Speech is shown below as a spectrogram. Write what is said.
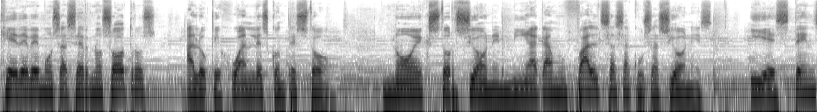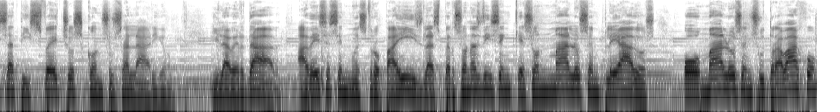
¿Qué debemos hacer nosotros? A lo que Juan les contestó, no extorsionen ni hagan falsas acusaciones y estén satisfechos con su salario. Y la verdad, a veces en nuestro país las personas dicen que son malos empleados o malos en su trabajo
